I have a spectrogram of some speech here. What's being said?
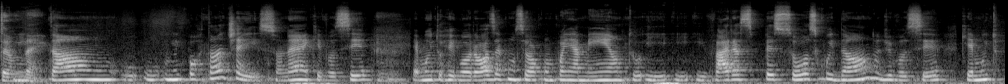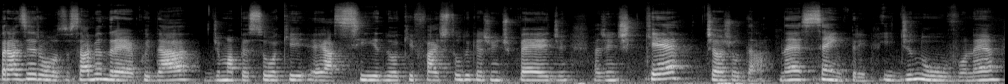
Também. Então, o, o importante é isso, né? Que você hum. é muito rigorosa com seu acompanhamento e, e, e várias pessoas cuidando de você, que é muito prazeroso, sabe, Andréa? Cuidar de uma pessoa que é assídua, que faz tudo que a gente pede, a gente quer te ajudar, né? Sempre. E de novo, né?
